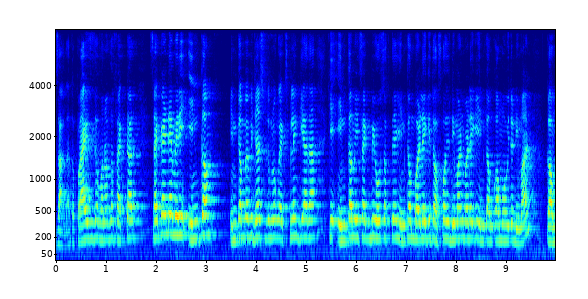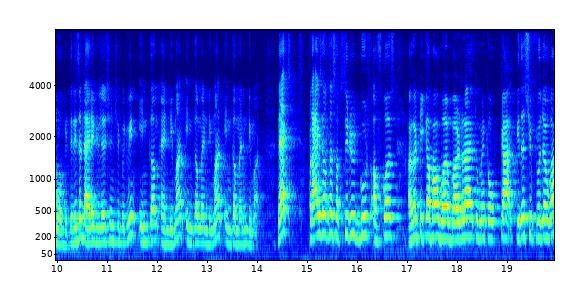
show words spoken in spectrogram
ज़्यादा. तो price is one of the factor second है मेरी इनकम इनकम में भी जस्ट तुम लोग को एक्सप्लेन किया था कि इनकम इफ़ेक्ट भी हो सकते हैं. इनकम बढ़ेगी तो ऑफकोर्स डिमांड बढ़ेगी. इनकम कम होगी तो डिमांड कम होगी. There is a direct relationship between income and demand income and demand income and demand next price of the substitute goods of course अगर टीका भाव बढ़ रहा है तो मैं क्या, किधर शिफ्ट हो जाऊँगा?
